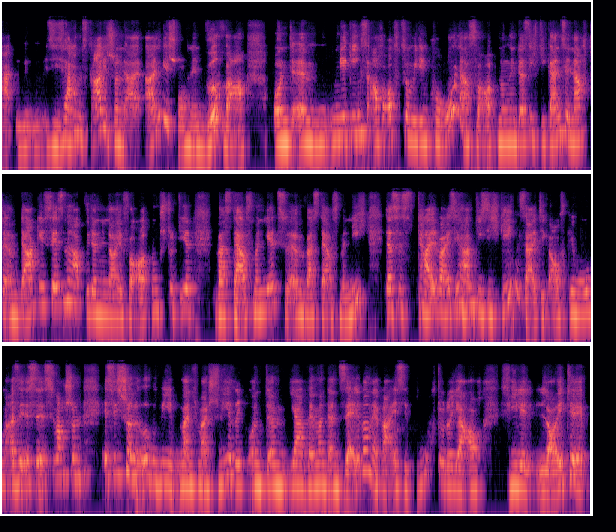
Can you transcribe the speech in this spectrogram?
Sie haben es gerade schon angesprochen, ein Wirrwarr. Und ähm, mir ging es auch oft so mit den Corona-Verordnungen, dass ich die ganze Nacht ähm, da gesessen habe, wieder eine neue Verordnung studiert. Was darf man jetzt, ähm, was darf man nicht? Dass es teilweise haben die sich gegenseitig aufgehoben. Also es, es war schon, es ist schon irgendwie manchmal schwierig. Und ähm, ja, wenn man dann selber eine Reise bucht oder ja auch viele Leute,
